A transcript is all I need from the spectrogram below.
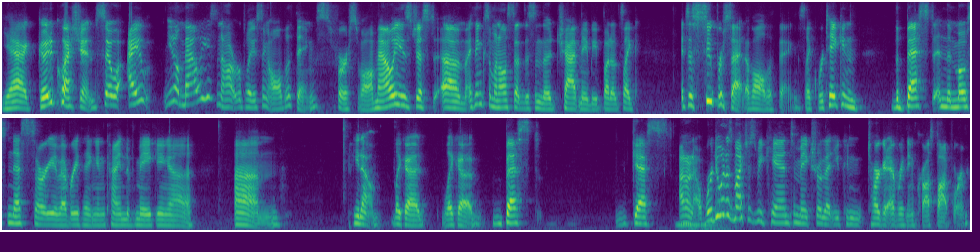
yeah, good question. So I, you know, Maui is not replacing all the things. First of all, Maui is just. Um, I think someone else said this in the chat, maybe, but it's like, it's a superset of all the things. Like we're taking the best and the most necessary of everything and kind of making a, um, you know, like a like a best guess. I don't know. We're doing as much as we can to make sure that you can target everything cross-platform.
